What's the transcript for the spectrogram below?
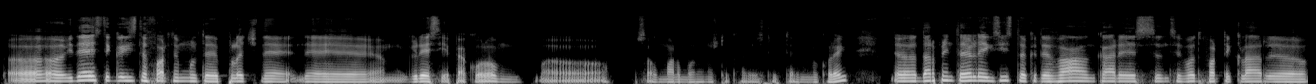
Uh, ideea este că există foarte multe plăci de, de gresie pe acolo, uh, sau marmură, nu știu care este termenul corect, uh, dar printre ele există câteva în care sunt, se văd foarte clar uh,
